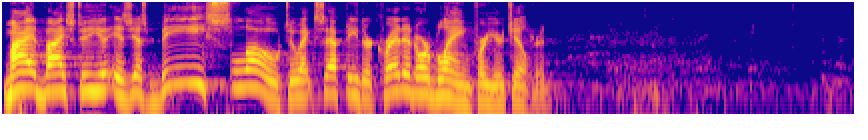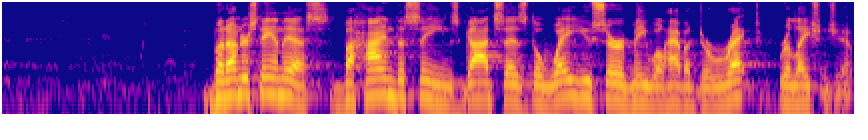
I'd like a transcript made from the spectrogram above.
My advice to you is just be slow to accept either credit or blame for your children. But understand this behind the scenes, God says, the way you serve me will have a direct relationship.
